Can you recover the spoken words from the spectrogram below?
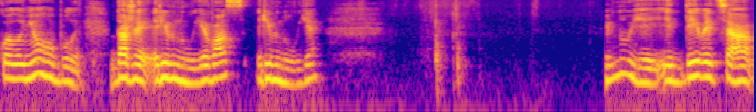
коло нього були. Навіть рівнує вас, рівнує. Рівнує і дивиться.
